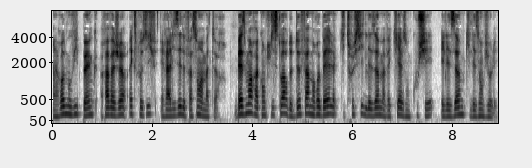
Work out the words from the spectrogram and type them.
Un road movie punk, ravageur, explosif et réalisé de façon amateur. Baise-moi raconte l'histoire de deux femmes rebelles qui trucident les hommes avec qui elles ont couché et les hommes qui les ont violées.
